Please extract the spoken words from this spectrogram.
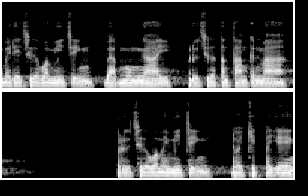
ไม่ได้เชื่อว่ามีจริง แบบงมงายหรือเชื่อตามๆกันมา หรือเชื่อว่าไม่มีจริง โดยคิดไปเอง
